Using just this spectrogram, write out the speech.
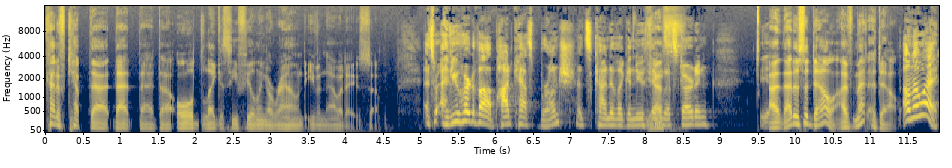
kind of kept that that that uh, old legacy feeling around even nowadays. So That's, have you heard of uh, podcast brunch? It's kind of like a new thing Yes. that's starting. uh, that is Adele. I've met Adele. Oh no way!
